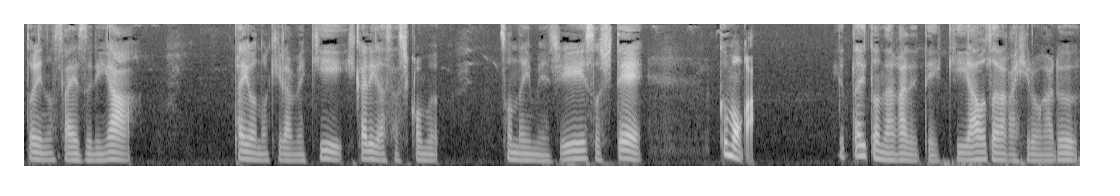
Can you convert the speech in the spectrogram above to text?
鳥のさえずりや太陽のきらめき光が差し込むそんなイメージ。そして雲がゆったりと流れていき青空が広がる。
